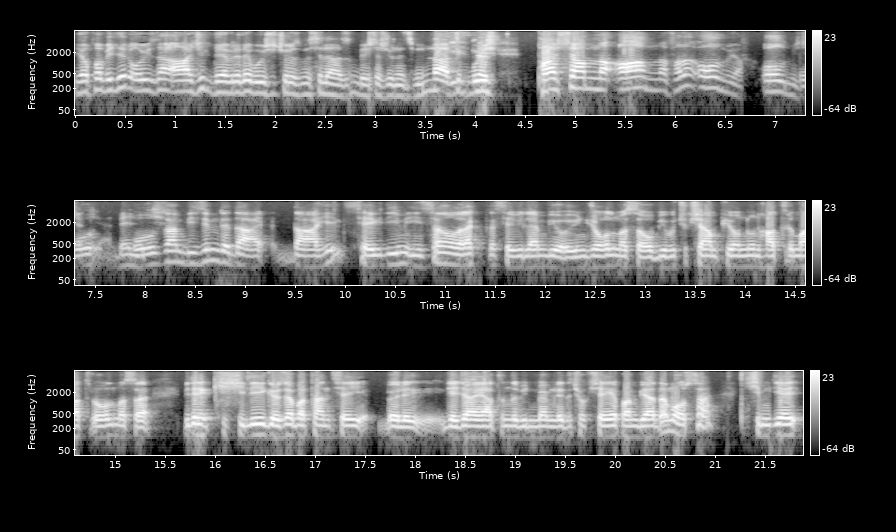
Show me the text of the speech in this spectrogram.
Yapabilir. O yüzden acil devrede bu işi çözmesi lazım Beşiktaş yönetiminin. Artık Biz bu de- iş paşamla, ağamla falan olmuyor. Olmayacak O- yani. Belli ki. Oğuzhan bizim de da- dahil sevdiğim insan olarak da sevilen bir oyuncu olmasa o bir buçuk şampiyonluğun hatırı matrı olmasa bir de kişiliği göze batan şey böyle gece hayatında bilmem ne de çok şey yapan bir adam olsa şimdiye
